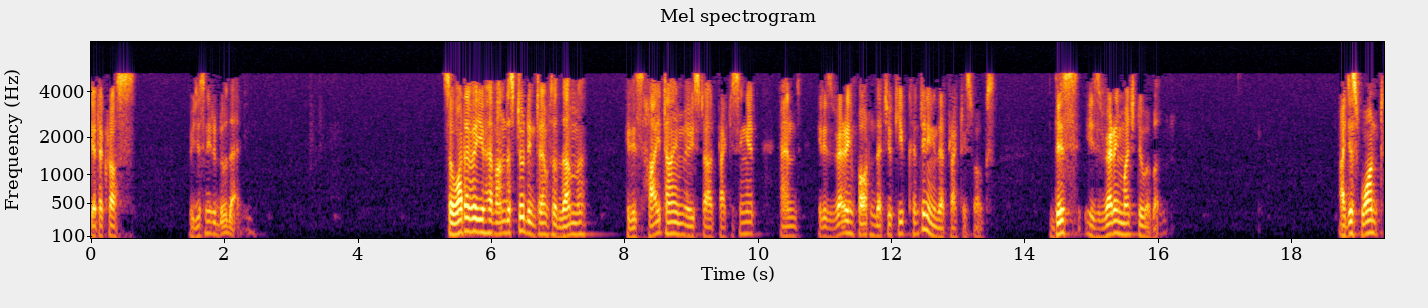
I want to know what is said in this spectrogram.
get across. We just need to do that. So whatever you have understood in terms of Dhamma, it is high time we start practicing it and it is very important that you keep continuing that practice folks. This is very much doable. I just want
